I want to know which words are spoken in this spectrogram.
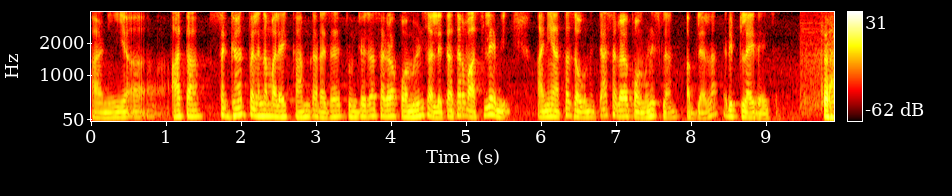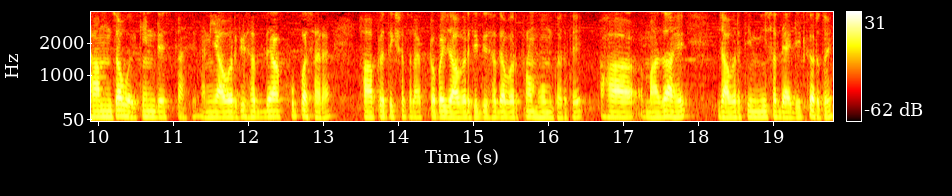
आणि आता सगळ्यात पहिल्यांदा मला एक काम करायचं आहे. तुमच्या ज्या सगळ्या कॉमेंट्स आले त्या तर वाचल्या मी. आणि आता जाऊन त्या सगळ्या कॉमेंट्सला आपल्याला रिप्लाय द्यायचं आहे. तर हा आमचा वर्किंग डेस्क आहे आणि यावरती सध्या खूप पसार आहे. हा प्रतीक्षाचा लॅपटॉप आहे ज्यावरती ती सध्या वर्क फ्रॉम होम करते. हा माझा आहे ज्यावरती मी सध्या एडिट करतो आहे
